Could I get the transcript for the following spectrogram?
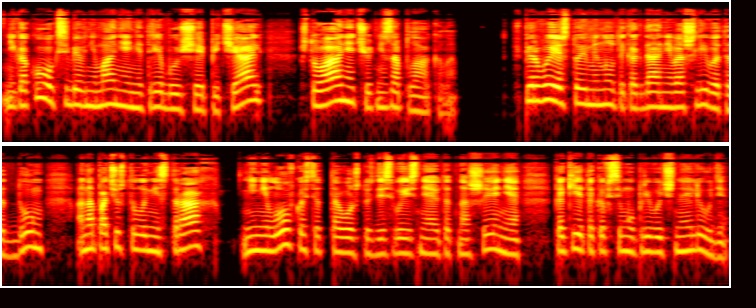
никакого к себе внимания не требующая печаль, что Аня чуть не заплакала. Впервые с той минуты, когда они вошли в этот дом, она почувствовала не страх, не неловкость от того, что здесь выясняют отношения какие-то ко всему привычные люди.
